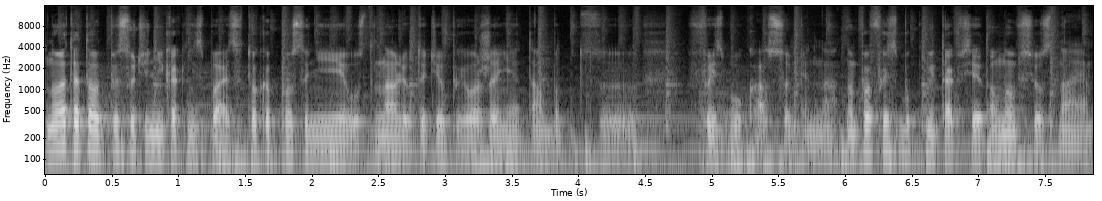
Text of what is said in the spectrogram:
ну, от этого, по сути, никак не избавиться. Только просто не устанавливать эти приложения там вот э, Facebook особенно. Но про Facebook мы и так все давно все знаем.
